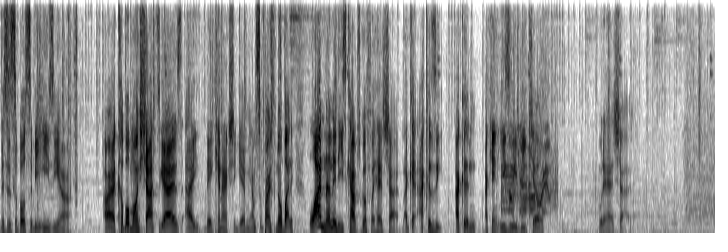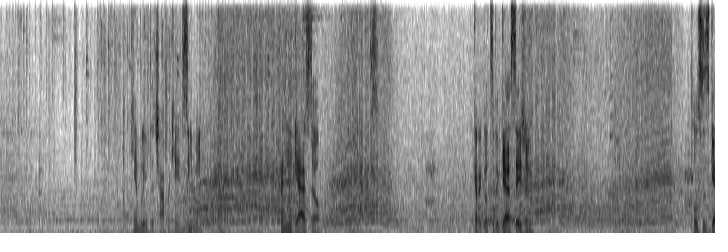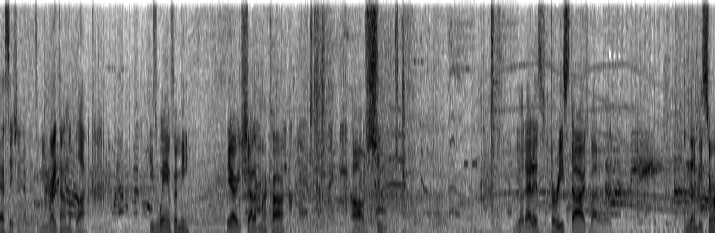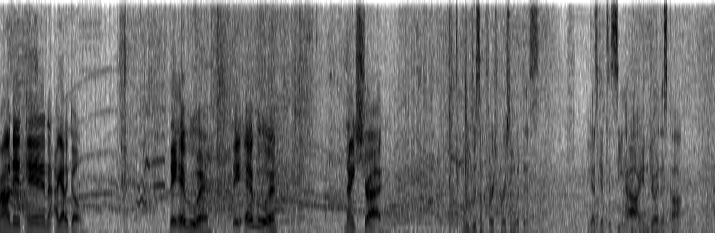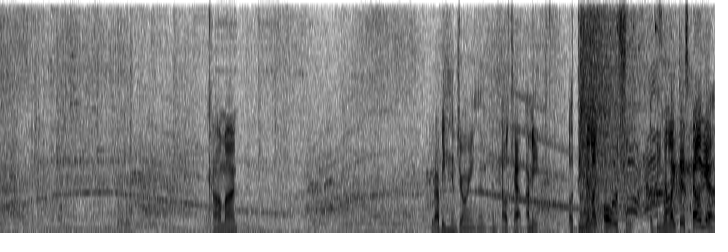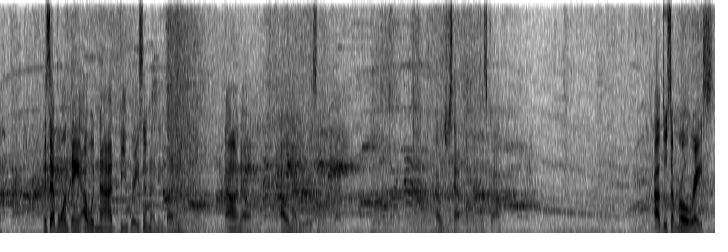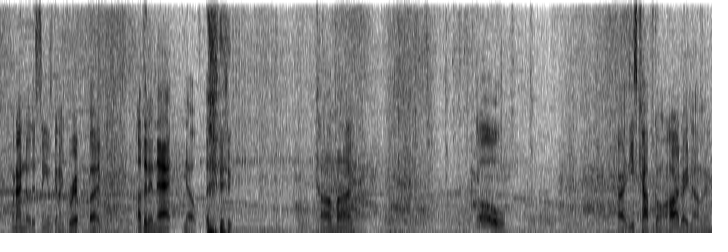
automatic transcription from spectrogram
This is supposed to be easy, huh? All right, a couple more shots, guys. I they can actually get me. I'm surprised nobody. Why none of these cops go for headshot? I could, I could, I couldn't, I can easily be killed with a headshot. Can't believe the chopper can't see me. I need gas though. Gas. Gotta go to the gas station. Closest gas station happens to be right down the block. He's waiting for me. They already shot up my car. Oh shoot. Yo, that is three stars by the way. I'm gonna be surrounded and I gotta go. They everywhere. They everywhere. Nice try. Let me do some first person with this. You guys get to see how I enjoy this car. Come on. Would I be enjoying an, an Hellcat? I mean, a demon like, oh shoot. A demon like this? Hell yeah. Except one thing, I would not be racing on anybody. I don't know. I would not be racing. I would just have fun with this car. I'll do some road race when I know this thing is gonna grip, but other than that, no. Come on. Whoa. All right, these cops going hard right now, man.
